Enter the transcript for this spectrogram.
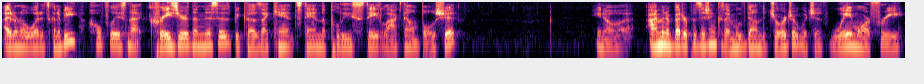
I don't know what it's going to be. Hopefully, it's not crazier than this is because I can't stand the police state lockdown bullshit. You know, I'm in a better position because I moved down to Georgia, which is way more free.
